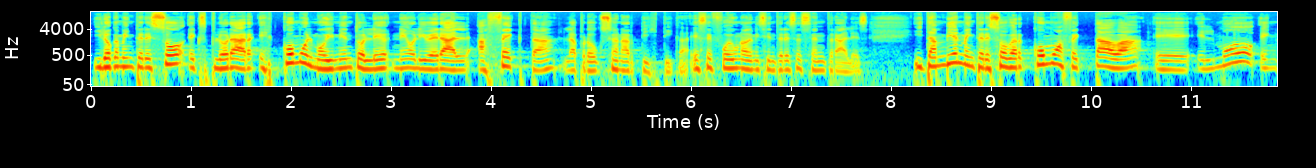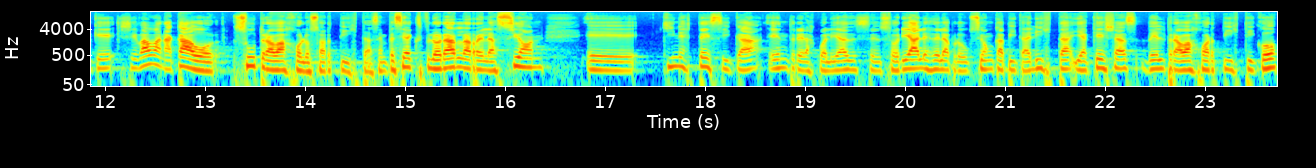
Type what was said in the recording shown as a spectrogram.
Y lo que me interesó explorar es cómo el movimiento neoliberal afecta la producción artística. Ese fue uno de mis intereses centrales. Y también me interesó ver cómo afectaba eh, el modo en que llevaban a cabo su trabajo los artistas. Empecé a explorar la relación eh, kinestésica entre las cualidades sensoriales de la producción capitalista y aquellas del trabajo artístico.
